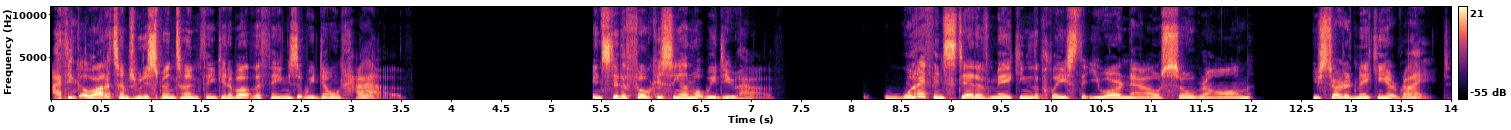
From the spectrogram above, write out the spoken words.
I think a lot of times we just spend time thinking about the things that we don't have instead of focusing on what we do have. What if instead of making the place that you are now so wrong, you started making it right?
